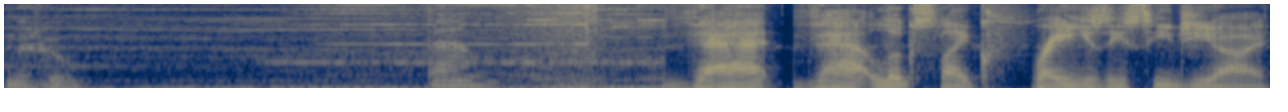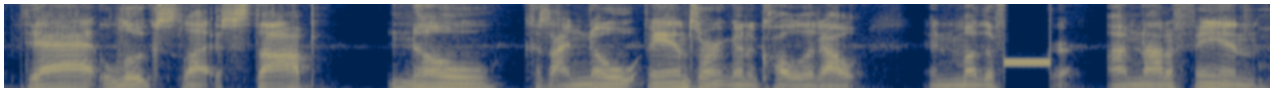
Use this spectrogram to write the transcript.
Met who? Them. That that looks like crazy CGI. That looks like stop. No, because I know fans aren't gonna call it out. And motherfucker, I'm not a fan,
